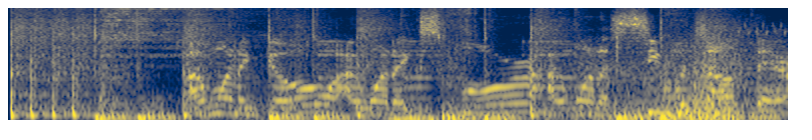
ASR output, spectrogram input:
I want to go, I want to explore, I want to see what's out there.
